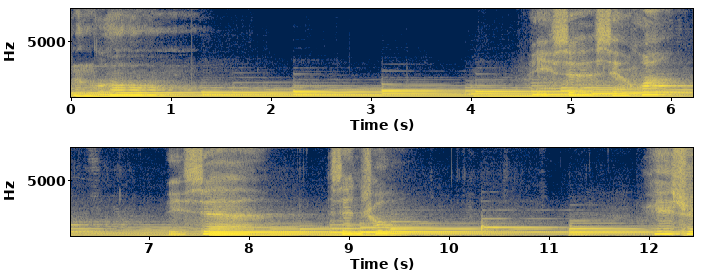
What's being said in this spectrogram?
门后，一些鲜花，一些闲愁，一群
